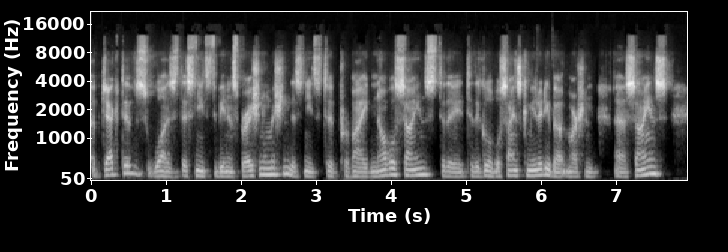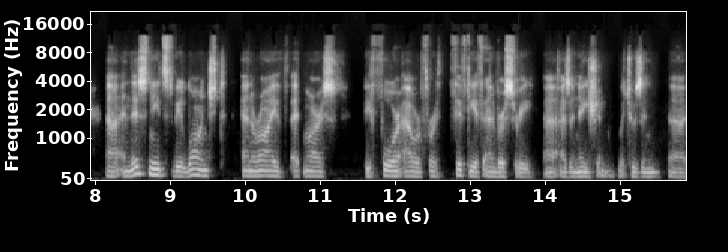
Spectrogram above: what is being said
objectives was this needs to be an inspirational mission. This needs to provide novel science to the to the global science community about Martian uh, science, uh, and this needs to be launched and arrive at Mars before our 50th anniversary uh, as a nation, which was in uh,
